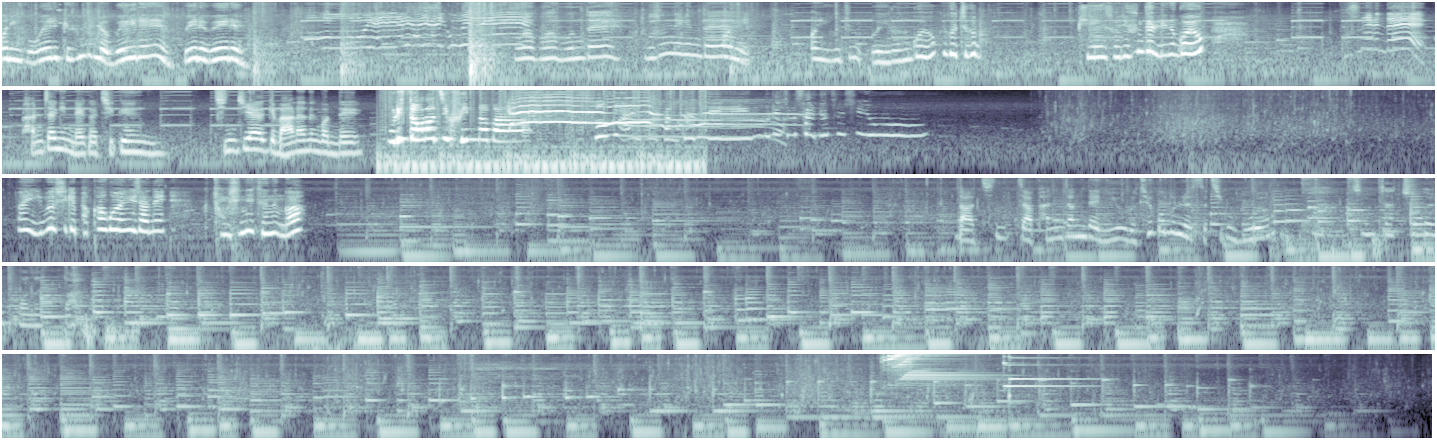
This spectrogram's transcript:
아니 이거 왜 이렇게 흔들려? 왜 이래? 왜 이래? 왜 이래? 뭐야 뭐야 뭔데 무슨 일인데 아니, 아니 요즘 왜 이러는 거요? 이거 지금 비행 소리 흔들리는 거요? 무슨 일인데? 반장인 내가 지금 진지하게 말하는 건데 우리 떨어지고 있나 봐. 당근님, 우리 좀 살려주시오. 아니 이별식에 박하고양이 자네 정신이 드는가? 나 진짜 반장 된 이후로 최고 놀랬어. 지금 뭐야? 진짜 죽을 뻔했다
